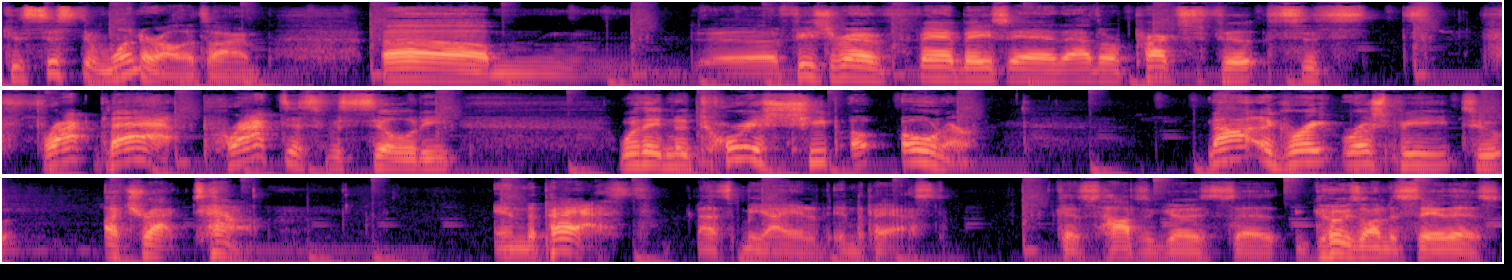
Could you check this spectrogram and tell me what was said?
consistent winner all the time. Um, uh, feast or famine fan base and other practice fra- that practice facility with a notorious cheap owner. Not a great recipe to attract talent in the past. That's me, I added in the past. Because Hobson goes, uh, goes on to say this.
